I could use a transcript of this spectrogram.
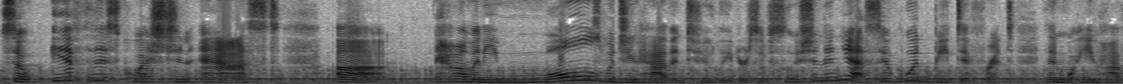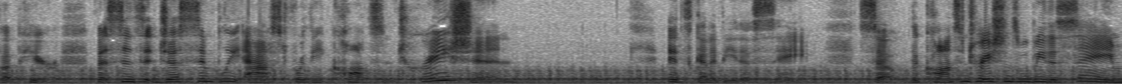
So if this question asked, uh, how many moles would you have in two liters of solution, then yes, it would be different than what you have up here. But since it just simply asked for the concentration, it's going to be the same. So the concentrations will be the same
